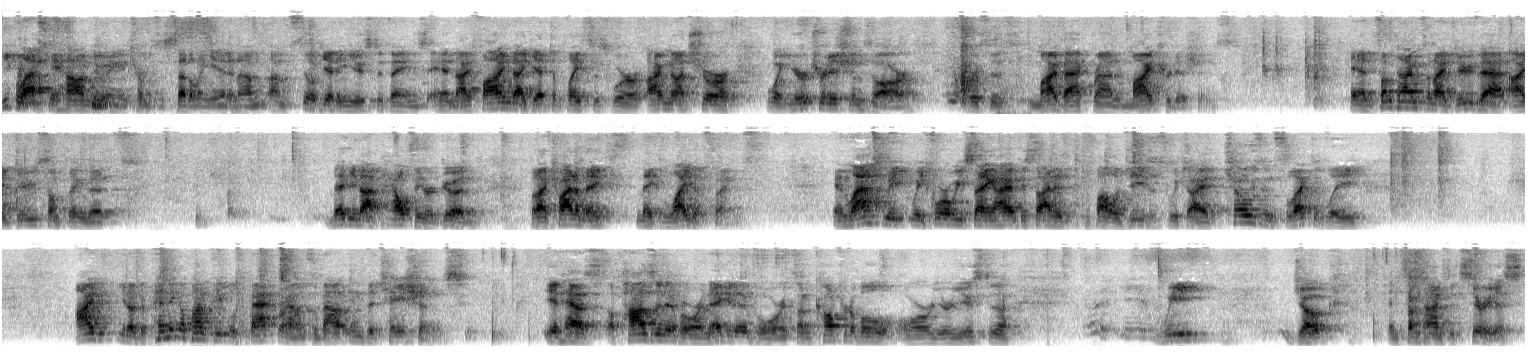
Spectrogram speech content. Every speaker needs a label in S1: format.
S1: people ask me how I'm doing in terms of settling in, and I'm, I'm still getting used to things. And I find I get to places where I'm not sure what your traditions are versus my background and my traditions. And sometimes when I do that, I do something that's maybe not healthy or good, but I try to make, make light of things. And last week, before we sang, I have decided to follow Jesus, which I had chosen selectively. I, you know, depending upon people's backgrounds about invitations, it has a positive or a negative, or it's uncomfortable, or you're used to. We joke, and sometimes it's serious.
